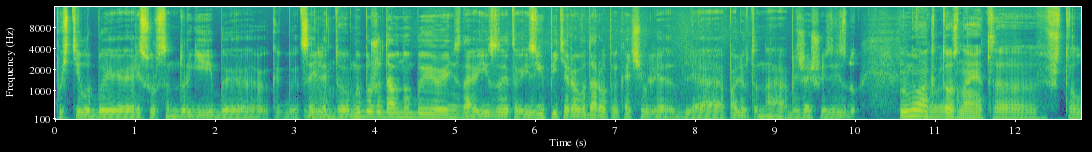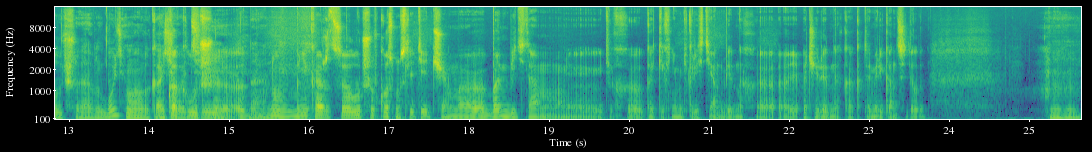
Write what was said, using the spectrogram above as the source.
пустила бы ресурсы на другие бы как бы цели, mm-hmm. то мы бы уже давно бы, не знаю, из этого, из Юпитера водород выкачивали для полета на ближайшую звезду. Ну, а вот. кто знает, э, что лучше? Будем выкачивать? Ну, как лучше? И... Да. Ну, мне кажется, лучше в космос лететь, чем э, бомбить там этих э, каких-нибудь крестьян бедных очередных, как это американцы делают. Угу.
